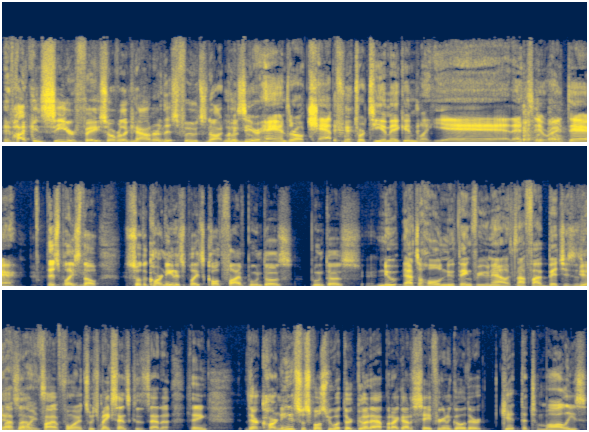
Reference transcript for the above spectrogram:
if I can see your face over the counter, this food's not good. Let good me see enough. your hands. They're all chapped from tortilla making. Like, yeah, that's it right there. This place though, so the carnitas place called Five Puntos Puntas. New. That's a whole new thing for you now. It's not five bitches. It's Yeah, five it's not points. five points, which makes sense because it's at a thing. Their carnitas was supposed to be what they're good at, but I got to say, if you're gonna go there, get the tamales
